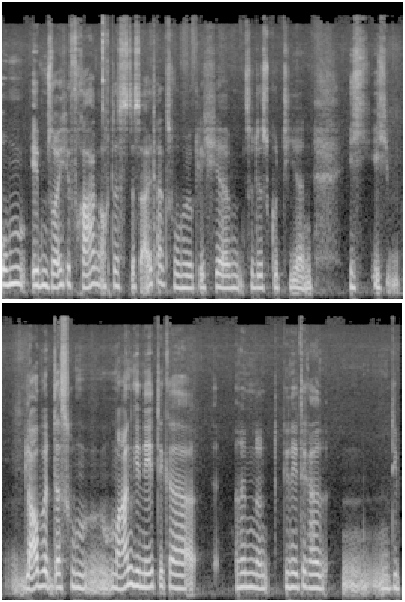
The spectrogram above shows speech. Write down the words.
um eben solche Fragen auch des, des Alltags womöglich ähm, zu diskutieren. Ich, ich glaube, dass Humangenetikerinnen und Genetiker die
